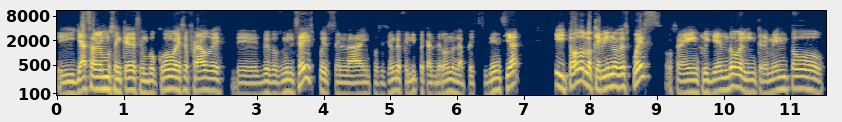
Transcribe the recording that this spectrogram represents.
Y ya sabemos en qué desembocó ese fraude de, de 2006, pues en la imposición de Felipe Calderón en la presidencia y todo lo que vino después, o sea, incluyendo el incremento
